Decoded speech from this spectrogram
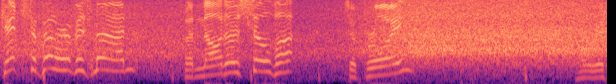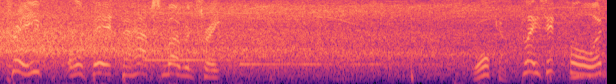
Gets the better of his man. Bernardo Silva. De Bruyne. A reprieve, albeit perhaps momentary. Walker plays it forward.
